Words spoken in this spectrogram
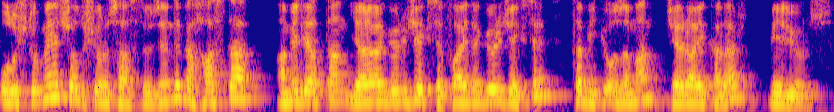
oluşturmaya çalışıyoruz hasta üzerinde ve hasta ameliyattan yarar görecekse, fayda görecekse tabii ki o zaman cerrahi karar veriyoruz.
